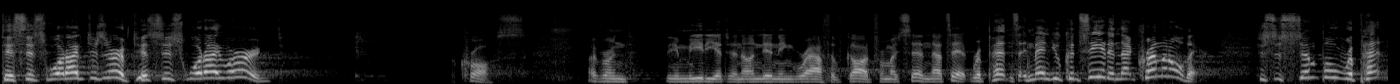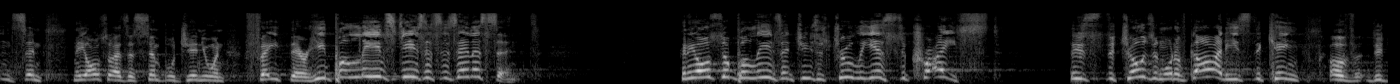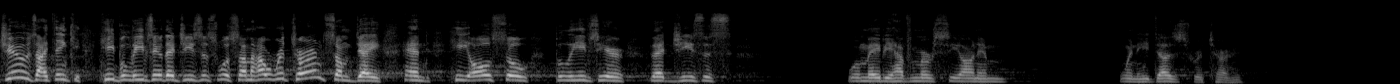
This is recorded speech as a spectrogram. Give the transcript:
This is what I've deserved. This is what I've earned. A cross. I've earned the immediate and unending wrath of God for my sin. That's it. Repentance. And man, you could see it in that criminal there. Just a simple repentance. And he also has a simple, genuine faith there. He believes Jesus is innocent. And he also believes that Jesus truly is the Christ. He's the chosen one of God. He's the king of the Jews. I think he believes here that Jesus will somehow return someday. And he also believes here that Jesus will maybe have mercy on him when he does return.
